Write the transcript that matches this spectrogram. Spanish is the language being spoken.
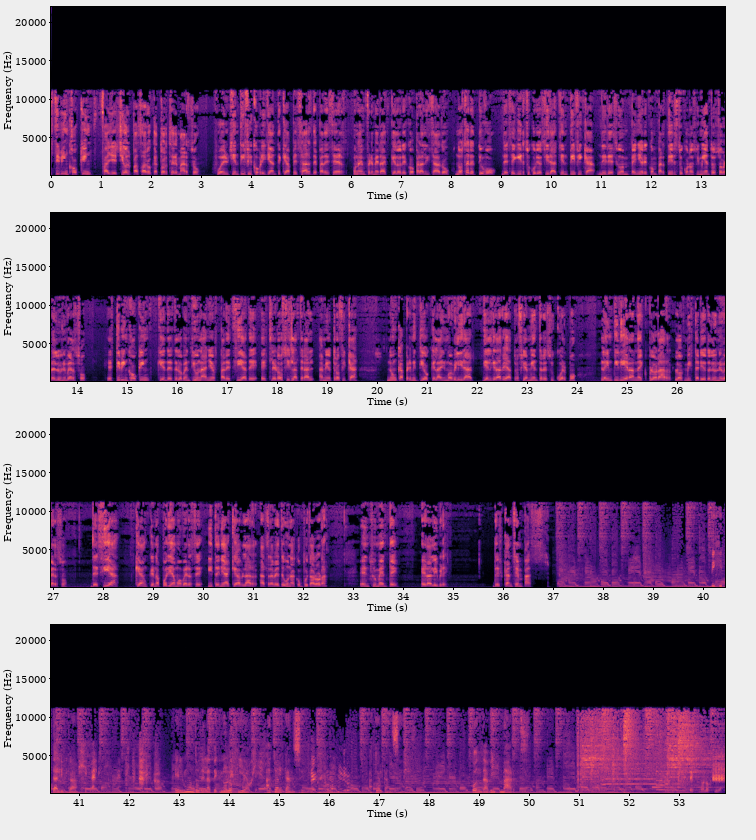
Stephen Hawking falleció el pasado 14 de marzo. Fue un científico brillante que a pesar de padecer una enfermedad que lo dejó paralizado, no se detuvo de seguir su curiosidad científica ni de su empeño de compartir su conocimiento sobre el universo. Stephen Hawking, quien desde los 21 años padecía de esclerosis lateral amiotrófica, nunca permitió que la inmovilidad y el grave atrofiamiento de su cuerpo le impidieran explorar los misterios del universo. Decía que aunque no podía moverse y tenía que hablar a través de una computadora, en su mente era libre. Descanse en paz. Digitalica. El mundo de la tecnología a tu alcance. A tu alcance. Con David Martz. Tecnología.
